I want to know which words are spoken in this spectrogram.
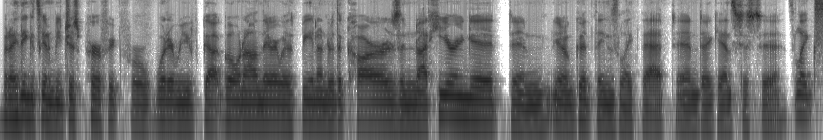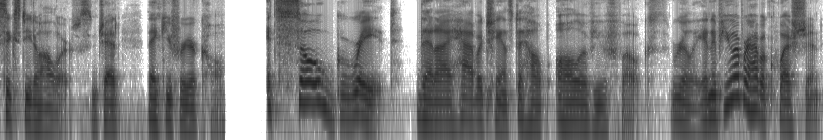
but I think it's going to be just perfect for whatever you've got going on there with being under the cars and not hearing it, and you know, good things like that. And again, it's just a, it's like sixty dollars. And Chad, thank you for your call. It's so great that I have a chance to help all of you folks, really. And if you ever have a question,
